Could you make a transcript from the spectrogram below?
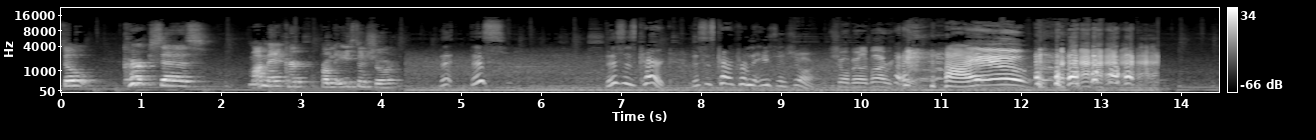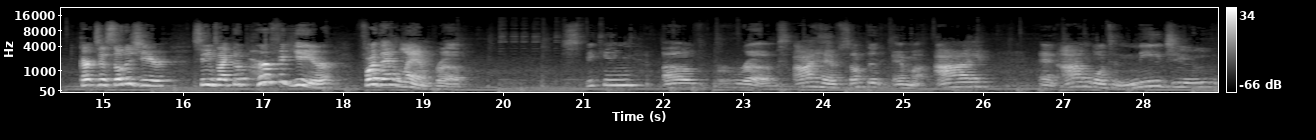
So Kirk says, my man Kirk from the Eastern Shore. This, this is Kirk. This is Kirk from the Eastern Shore. Shoreberry Barbecue. Hi. Kirk says, so this year seems like the perfect year for that lamb rub. Speaking of rubs, I have something in my eye and I'm going to need you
